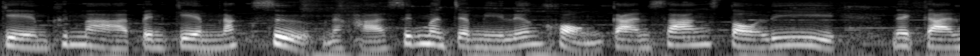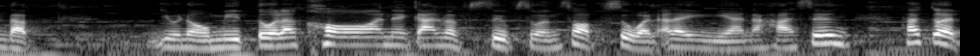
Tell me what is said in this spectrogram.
เกมขึ้นมาเป็นเกมนักสืบนะคะ ซึ่งมันจะมีเรื่องของการสร้างสตอรี่ในการแบบ you know มีตัวละครในการแบบสืบสวนสอบสวนอะไรอย่างเงี้ยนะคะ ซึ่งถ้าเกิด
